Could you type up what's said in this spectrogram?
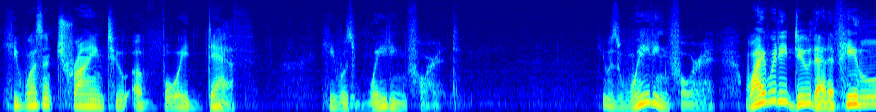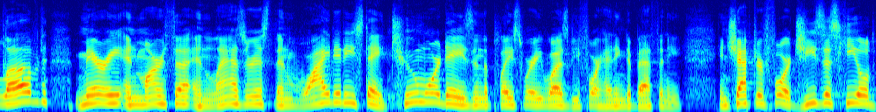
He wasn't trying to avoid death, he was waiting for it. He was waiting for it. Why would he do that? If he loved Mary and Martha and Lazarus, then why did he stay two more days in the place where he was before heading to Bethany? In chapter 4, Jesus healed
